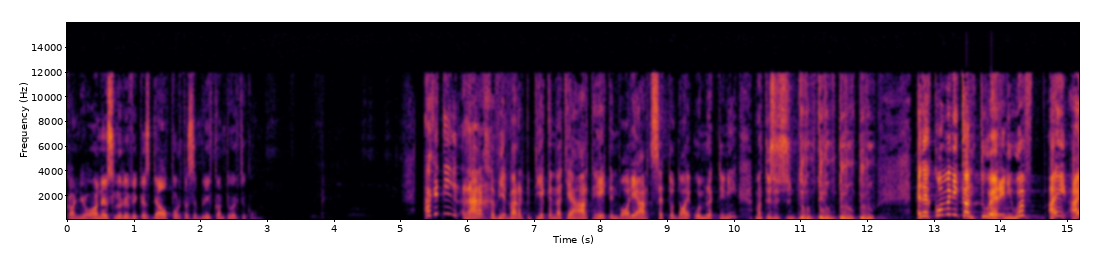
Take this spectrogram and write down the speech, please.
Kan Johannes Ludovicus Delport asseblief kantoor toe kom? Ek het nie regtig geweet wat dit beteken dat jy hart het en waar die hart sit tot daai oomblik toe nie, want dit is so doedo doedo doedo doedo. En ek kom in die kantoor en die hoof, hy hy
